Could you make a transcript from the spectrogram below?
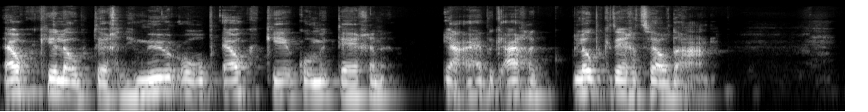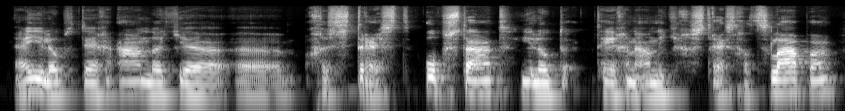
Elke keer loop ik tegen die muur op. Elke keer kom ik tegen, ja, heb ik eigenlijk, loop ik tegen hetzelfde aan je loopt er tegenaan dat je uh, gestrest opstaat. Je loopt er tegenaan dat je gestrest gaat slapen.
